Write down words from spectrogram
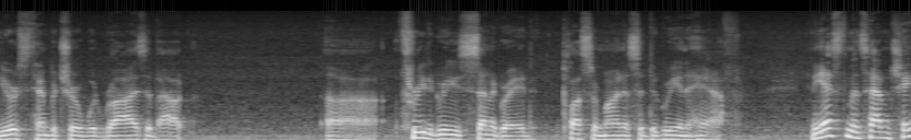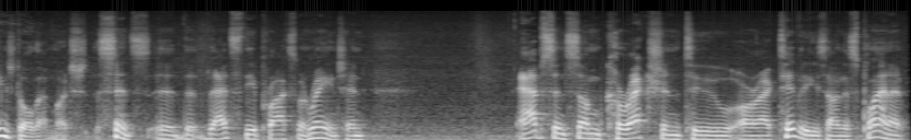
the Earth's temperature would rise about uh, 3 degrees centigrade, plus or minus a degree and a half. And the estimates haven't changed all that much since. Uh, th that's the approximate range. And absent some correction to our activities on this planet,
